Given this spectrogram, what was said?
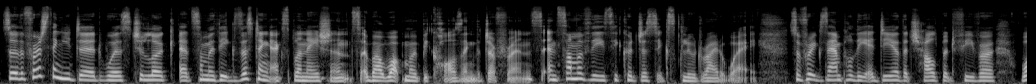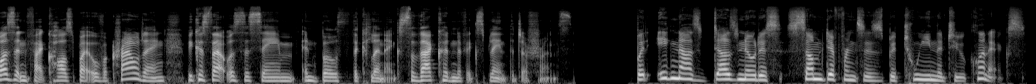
So, the first thing he did was to look at some of the existing explanations about what might be causing the difference. And some of these he could just exclude right away. So, for example, the idea that childbed fever was in fact caused by overcrowding, because that was the same in both the clinics. So, that couldn't have explained the difference. But Ignaz does notice some differences between the two clinics.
